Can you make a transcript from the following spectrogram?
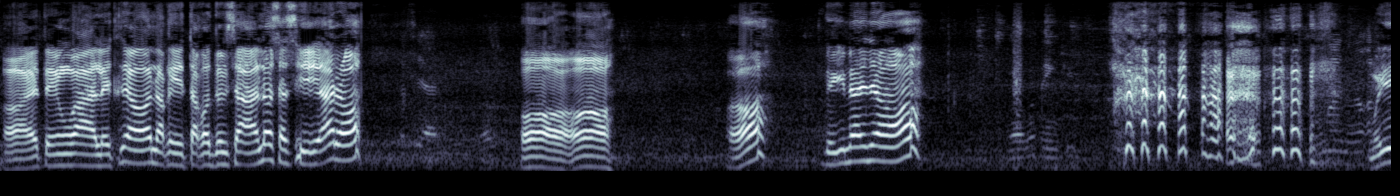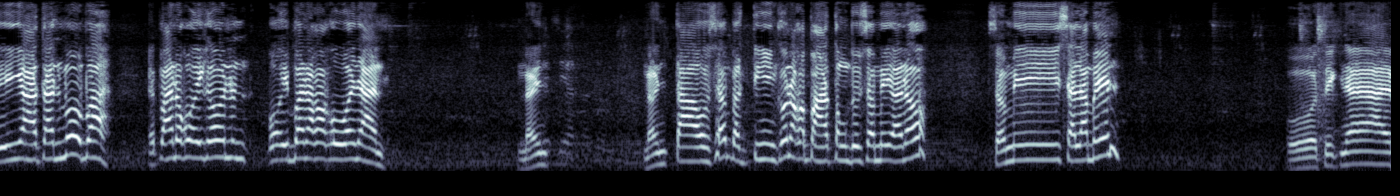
Ah, ito yung wallet niya, oh. Nakita ko dun sa, ano, sa CR, oh. Oh, oh. Oh, tingnan niyo, oh. Thank you. Mag-iingatan mo ba? Eh paano kung ikaw kung iba nakakuha niyan? 9 9,000 pagtingin ko nakapatong doon sa may ano? Sa may salamin? Putik na yan.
